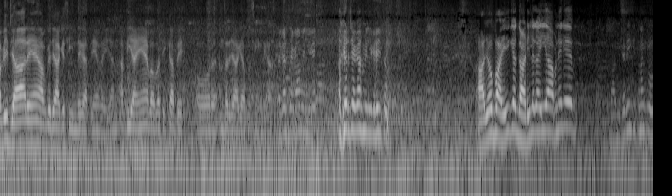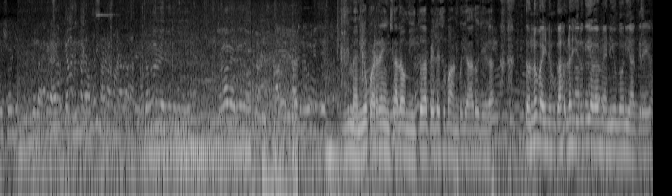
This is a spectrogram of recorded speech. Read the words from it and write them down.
अभी जा रहे हैं आपको जाके सीन दिखाते हैं भाईजान अभी आए हैं बाबा टिक्का पे और अंदर जाके आपको सीन दिखाते हैं। अगर जगह मिल गई। अगर जगह मिल गई तो। आ जाओ भाई क्या गाड़ी लगाई है आपने के कितना क्लोज शॉट मुझे लग रहा है जी मेन्यू पढ़ रहे हैं इंशाल्लाह उम्मीद तो है पहले सुबह को याद हो जाएगा। दोनों भाई ने मुकाबला शुरू किया हुआ मेन्यू कौन याद करेगा?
